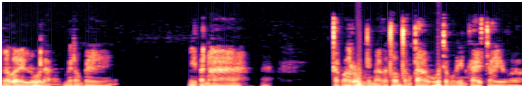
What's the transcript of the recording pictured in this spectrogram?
เราก็เลยรู้แล้ว ไม่ต้องไปมีปัญหา กับอารมณ์ที่มากระทบทางตาหูจมูกลิ้นกายใจของเรา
